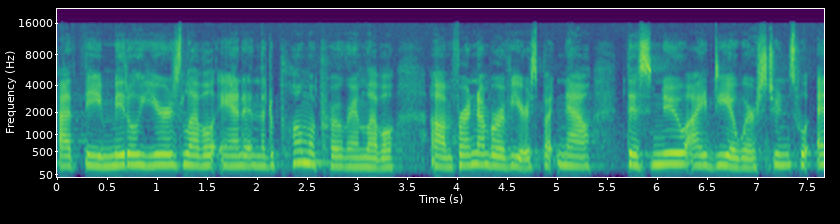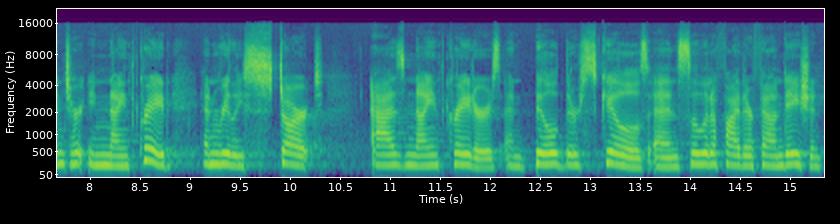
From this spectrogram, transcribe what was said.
at the middle years level and in the diploma program level um, for a number of years. But now this new idea where students will enter in ninth grade and really start as ninth graders and build their skills and solidify their foundation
